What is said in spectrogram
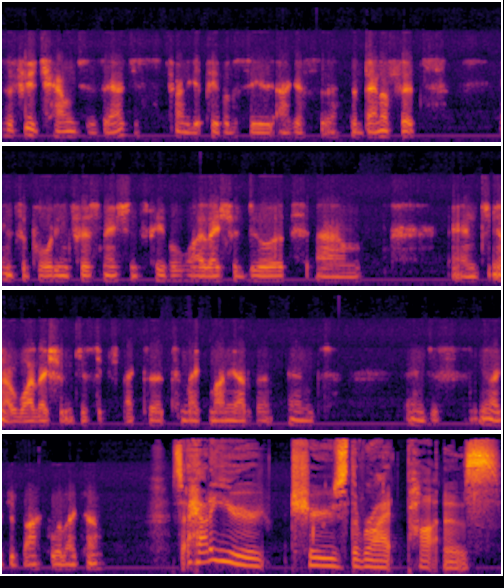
there's, a few challenges there. Just trying to get people to see, I guess, the, the benefits in supporting First Nations people, why they should do it, um, and you know why they shouldn't just expect to, to make money out of it and and just you know get back where they can. So, how do you choose the right partners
